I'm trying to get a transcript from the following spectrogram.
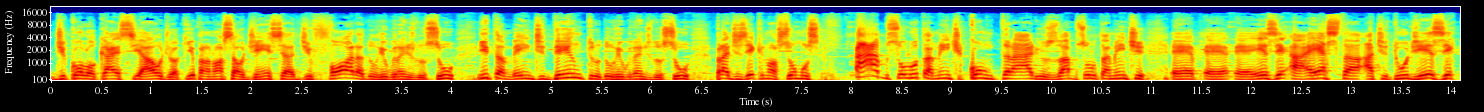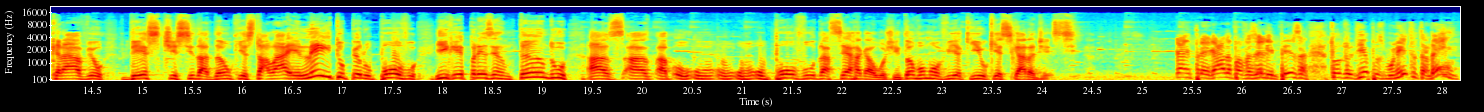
de colocar esse áudio aqui para nossa audiência de fora do Rio Grande do Sul e também de dentro do Rio Grande do Sul para dizer que nós somos absolutamente contrários, absolutamente é, é, é, a esta atitude execrável deste cidadão que está lá eleito pelo povo e representando as- a- a- o, o- o- povo da Serra Gaúcha. Então vamos ouvir aqui o que esse cara disse. a empregada para fazer limpeza todo dia pros bonitos também?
